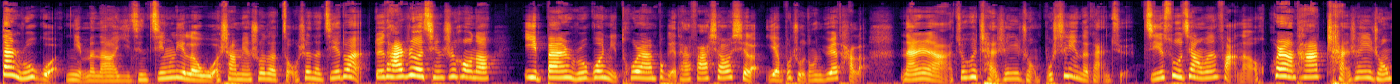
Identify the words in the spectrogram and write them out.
但如果你们呢已经经历了我上面说的走肾的阶段，对他热情之后呢？一般，如果你突然不给他发消息了，也不主动约他了，男人啊就会产生一种不适应的感觉。急速降温法呢，会让他产生一种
